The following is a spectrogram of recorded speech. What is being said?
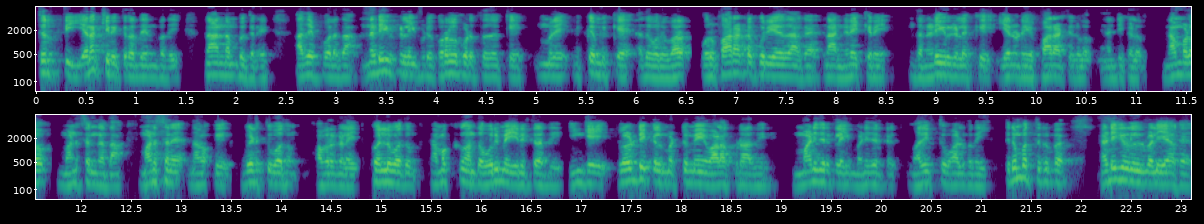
திருப்தி எனக்கு இருக்கிறது என்பதை நான் நம்புகிறேன். அதே போலதான் நடிகர்கள் இப்படி குரல் கொடுத்ததற்கு உண்மையிலே மிக்க மிக்க அது ஒரு வ- ஒரு பாராட்டக்குரியதாக நான் நினைக்கிறேன். இந்த நடிகர்களுக்கு என்னுடைய பாராட்டுகளும் நன்றிகளும். நம்மளும் மனுஷங்க தான் மனுஷனை நமக்கு வீழ்த்துவதும் அவர்களை கொல்லுவதும் நமக்கும் அந்த உரிமை இருக்கிறது. இங்கே பொலிட்டிக்கல் மட்டுமே வாழக்கூடாது. மனிதர்களை மனிதர்கள் மதித்து வாழ்வதை திரும்ப திரும்ப நடிகர்கள் வழியாக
